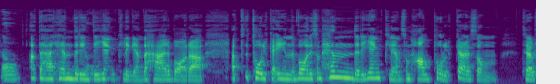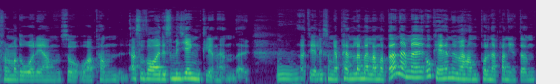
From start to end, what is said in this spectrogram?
Ja. Att det här händer inte egentligen, det här är bara att tolka in vad det är som händer egentligen som han tolkar som Trälfalmadorian så, och att han, alltså vad är det som egentligen händer? Mm. Att jag liksom, jag pendlar mellan att, ah, nej men okej nu är han på den här planeten.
